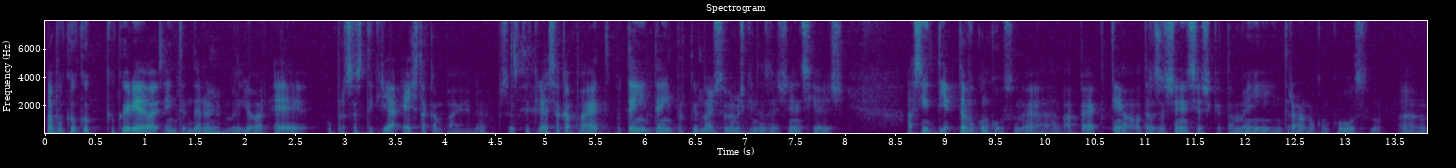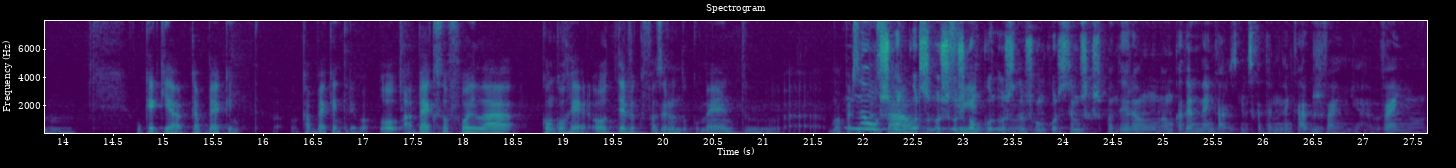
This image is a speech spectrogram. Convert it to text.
Não, porque o que eu- que eu queria entender melhor é o processo de criar esta campanha, né? O processo de criar esta campanha, tipo, tem, tem, porque nós sabemos que nas agências, assim, tinha, teve o concurso, né? A, a Beck tinha outras agências que também entraram no concurso. Ahm, o que é que a, que a, ent- que a entregou? Ou a Beck só foi lá concorrer, ou teve que fazer um documento, uma apresentação? Não, os concursos, os, os concursos, os, os concursos temos que responder a um, a um caderno de encargos. Nesse caderno de encargos vem, eh, vem o-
